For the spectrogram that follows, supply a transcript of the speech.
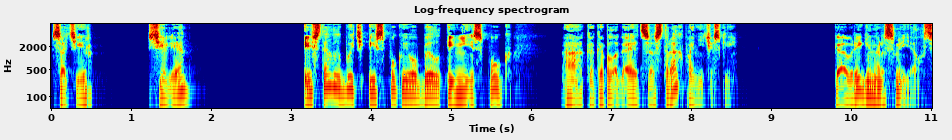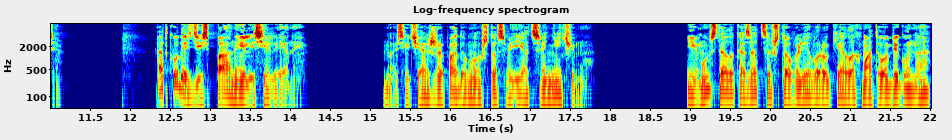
Сатир? Селен? И стало быть, испуг его был и не испуг — а, как и полагается, страх панический. Ковригин рассмеялся. Откуда здесь паны или селены? Но сейчас же подумал, что смеяться нечему. Ему стало казаться, что в левой руке лохматого бегуна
